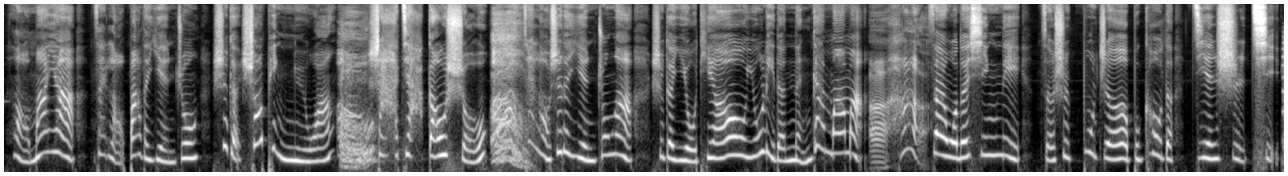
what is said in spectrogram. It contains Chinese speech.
老妈呀，在老爸的眼中是个 shopping 女王，杀价高手；在老师的眼中啊，是个有条有理的能干妈妈。在我的心里，则是不折不扣的监视器。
